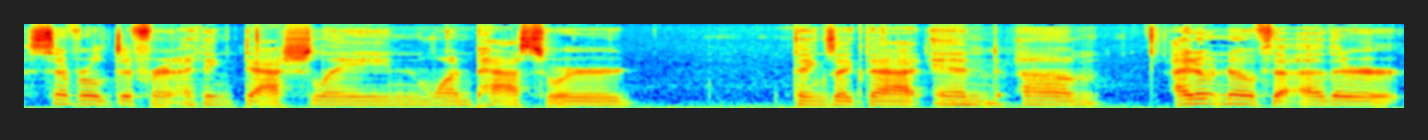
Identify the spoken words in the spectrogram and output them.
several different I think Dashlane, 1Password, things like that. And um, I don't know if the other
